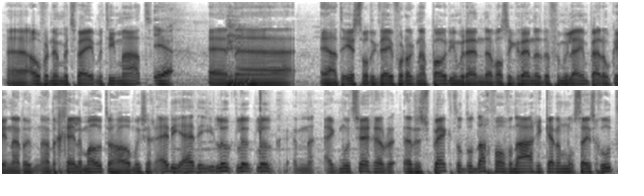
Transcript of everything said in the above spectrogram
Eh, over nummer 2 met die maat. Ja. En eh, ja, het eerste wat ik deed voordat ik naar het podium rende, was ik rende de Formule 1 paddock in naar de, naar de gele motorhome. Ik zeg, Eddie, Eddie, look, look, look. En eh, ik moet zeggen, re- respect tot de dag van vandaag. Ik ken hem nog steeds goed.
